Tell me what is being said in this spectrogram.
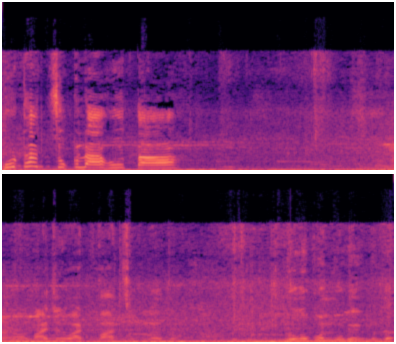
कुठं चुकला होता? माझी वाट पाच चुकलं होता. बघू फोन बघू एक मिनटं.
